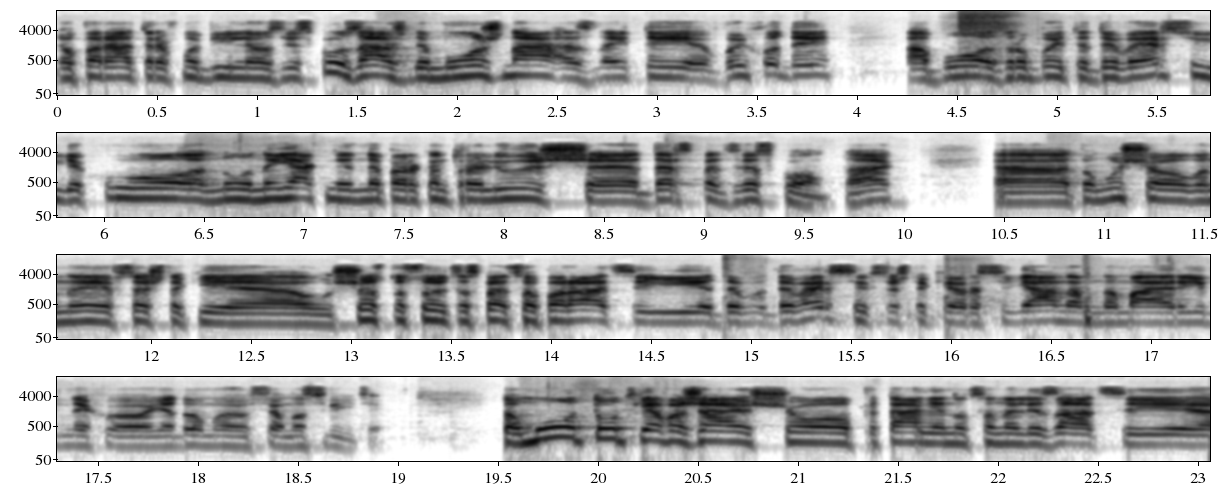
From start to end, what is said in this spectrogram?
операторів мобільного зв'язку, завжди можна знайти виходи або зробити диверсію, яку ну ніяк не, переконтролюєш е, держспецзв'язком, так. Тому що вони все ж таки, що стосується спецоперації, див- диверсії, все ж таки росіянам немає рівних, я думаю, у всьому світі. Тому тут я вважаю, що питання націоналізації е,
